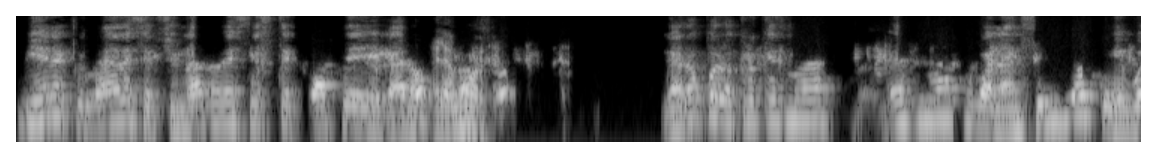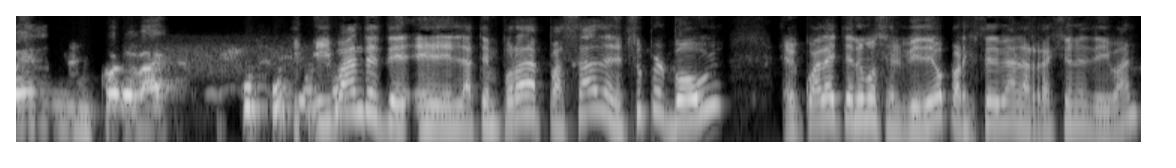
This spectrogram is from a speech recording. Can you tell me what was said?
bien el que me ha decepcionado es este cuate Garoppolo. El amor. Garópolo creo que es más, es más galancillo que buen coreback. Y van desde eh, la temporada pasada en el Super Bowl, el cual ahí tenemos el video para que ustedes vean las reacciones de Iván,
